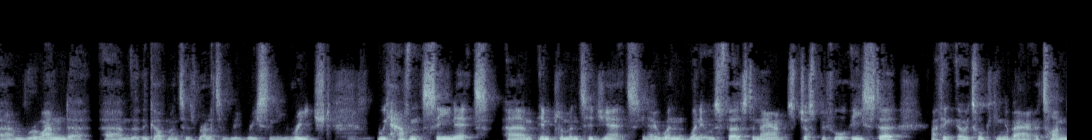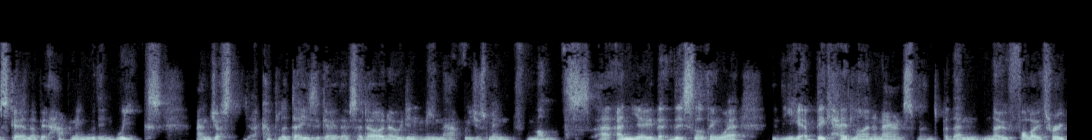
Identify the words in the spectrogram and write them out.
um, Rwanda um, that the government has relatively recently reached. We haven't seen it um, implemented yet. You know, when when it was first announced just before Easter, I think they were talking about a timescale of it happening within weeks. And just a couple of days ago, they've said, "Oh no, we didn't mean that. We just meant months." Uh, and you know, this sort of thing where you get a big headline announcement, but then no follow through.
